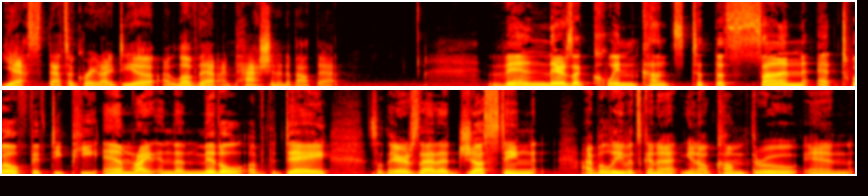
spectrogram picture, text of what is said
yes, that's a great idea. I love that. I'm passionate about that. Then there's a quincunx to the sun at 12:50 p.m. right in the middle of the day. So there's that adjusting. I believe it's going to, you know, come through in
